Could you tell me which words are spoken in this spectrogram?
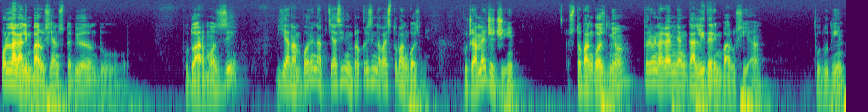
πολλά καλή παρουσία στο επίπεδο του, που το αρμόζει για να μπορεί να πιάσει την πρόκριση να πάει στο παγκόσμιο. Που για μένα και εκεί, στο παγκόσμιο πρέπει να κάνει μια καλύτερη παρουσία που τούτη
